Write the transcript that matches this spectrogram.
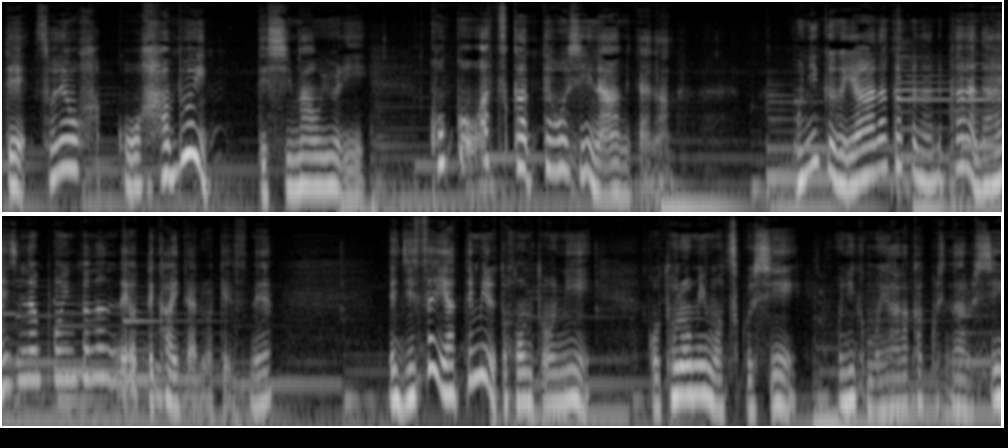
でそれをこう省いてしまうよりここは使ってほしいなみたいなお肉が柔らかくなるから大事なポイントなんだよって書いてあるわけですね。で実際やってみると本当にこうとろみもつくしお肉も柔らかくなるし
